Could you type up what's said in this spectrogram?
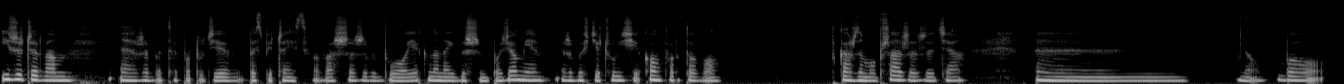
I życzę Wam E, żeby to poczucie bezpieczeństwa wasze, żeby było jak na najwyższym poziomie, żebyście czuli się komfortowo w każdym obszarze życia. E, no, bo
